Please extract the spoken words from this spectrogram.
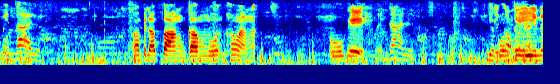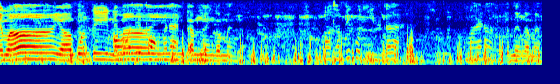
เหม็นได้เลยเอาไปรับตังกลางนู้นข้างหลังอะ โอเคเหม็นได้เลย อย่ากวนตีนได้ไหมอย่ากวนตีนได้ไหมเอาในกล่องก็ได้ แป๊บหนึงแป๊บหนึงเราทำที่ขุดหินก็ได้เอามาให้หน่อยแป๊บหนึงแป๊บหนึง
